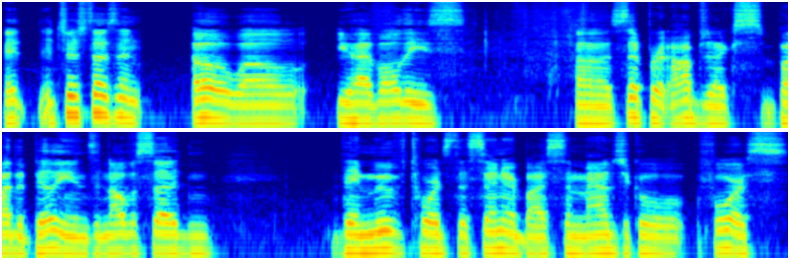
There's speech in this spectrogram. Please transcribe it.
It it just doesn't. Oh well, you have all these uh, separate objects by the billions, and all of a sudden they move towards the center by some magical force.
